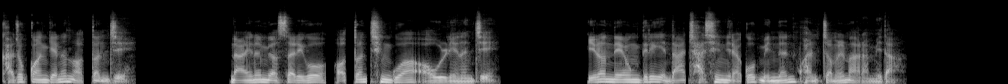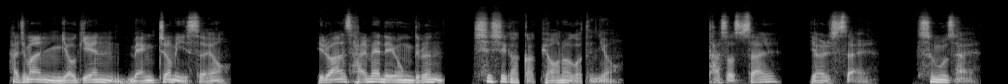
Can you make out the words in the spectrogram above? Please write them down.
가족 관계는 어떤지, 나이는 몇 살이고 어떤 친구와 어울리는지, 이런 내용들이 나 자신이라고 믿는 관점을 말합니다. 하지만 여기엔 맹점이 있어요. 이러한 삶의 내용들은 시시각각 변하거든요. 다섯 살, 열 살, 스무 살,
